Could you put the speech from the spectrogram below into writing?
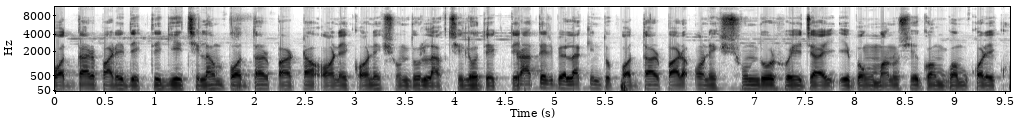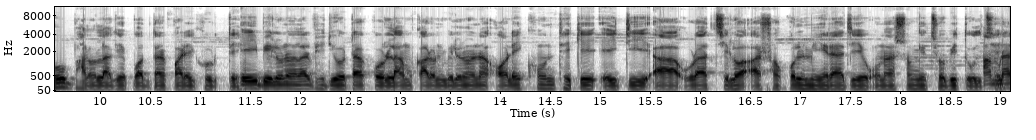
পদ্মার পাড়ে দেখতে গিয়েছিলাম। পদ্মার পাড়টা অনেক অনেক সুন্দর লাগছিল দেখতে। রাতের বেলা কিন্তু পদ্মার পাড় অনেক সুন্দর হয়ে যায় এবং মানুষে গম গম করে, খুব ভালো লাগে পদ্মার পাড়ে ঘুরতে। এই বেলুনালার ভিডিওটা করলাম, কারণ বেলুনালা অনেকক্ষণ থেকে এইটি আহ, উড়াচ্ছিল আর সকল মেয়েরা যে ওনার সঙ্গে ছবি তুলছে। আমরা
